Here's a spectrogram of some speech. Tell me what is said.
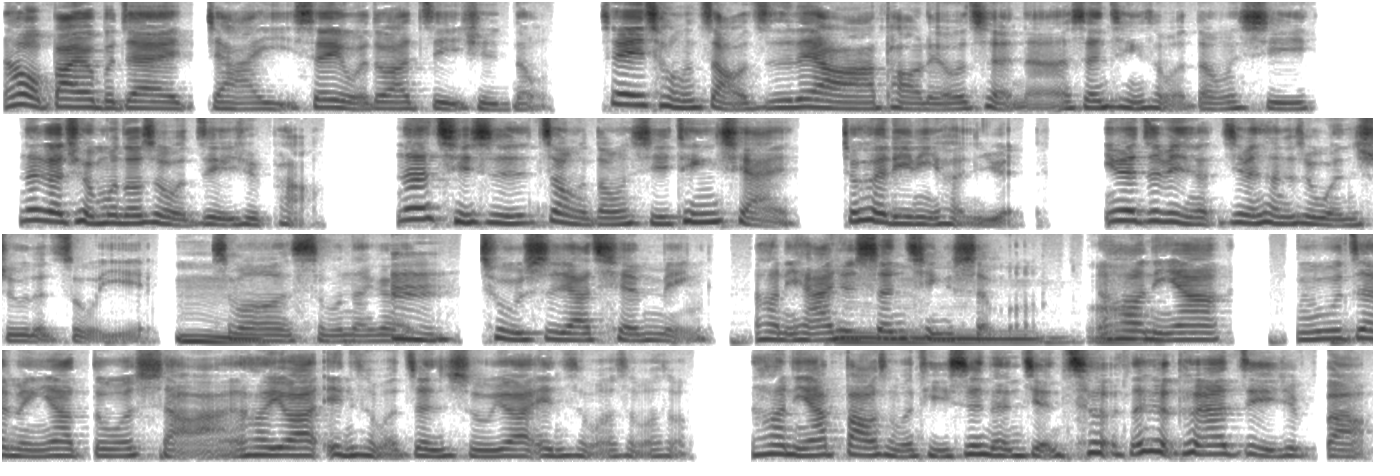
然后我爸又不在嘉义，所以我都要自己去弄。所以从找资料啊、跑流程啊、申请什么东西，那个全部都是我自己去跑。那其实这种东西听起来就会离你很远，因为这边基本上就是文书的作业，嗯，什么什么那个处事要签名，然后你还要去申请什么，嗯，然后你要。服务证明要多少啊？然后又要印什么证书，又要印什么什么什么，然后你要报什么体适能检测，那个都要自己去报。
